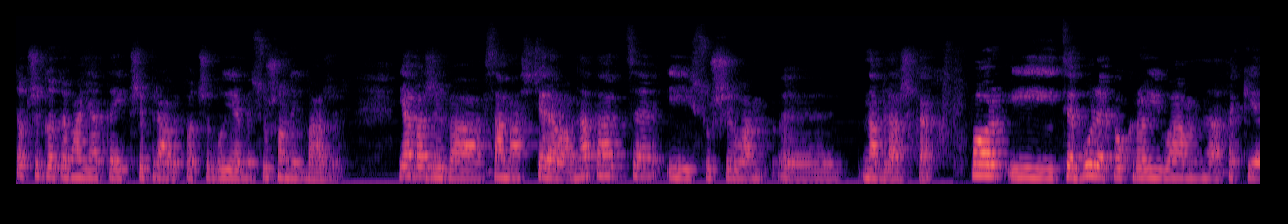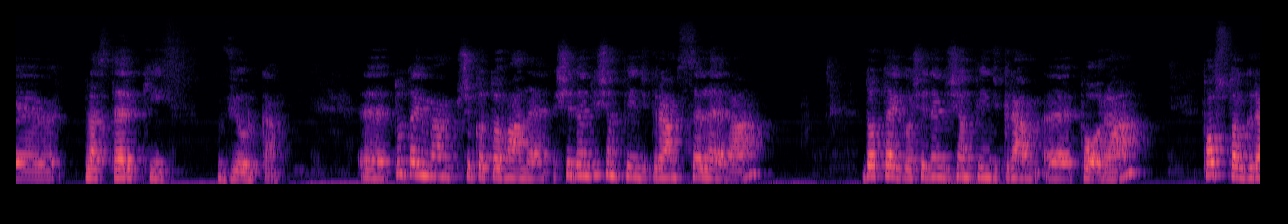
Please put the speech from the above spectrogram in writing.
Do przygotowania tej przyprawy potrzebujemy suszonych warzyw. Ja warzywa sama ścierałam na tarce i suszyłam y, na blaszkach. Por i cebulę pokroiłam na takie plasterki wiórka. Y, tutaj mam przygotowane 75 g selera, do tego 75 g y, pora, po 100 g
